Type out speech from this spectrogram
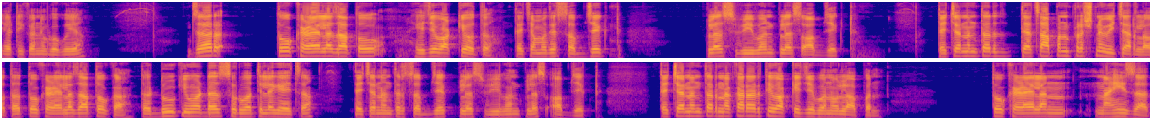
या ठिकाणी बघूया. जर तो खेळायला जातो हे जे वाक्य होतं त्याच्यामध्ये subject plus V one plus object त्याच्यानंतर त्याचा आपण प्रश्न विचारला होता तो खेळायला जातो का? तर डू किंवा डज सुरुवातीला घ्यायचा. त्याच्यानंतर subject plus V one plus object त्याच्यानंतर नकारार्थी वाक्य जे बनवलं आपण तो खेळायला नाही जात.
